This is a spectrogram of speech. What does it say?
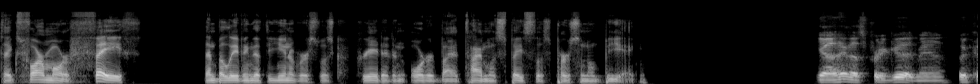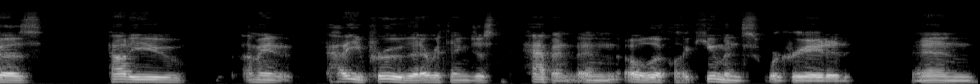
takes far more faith than believing that the universe was created and ordered by a timeless, spaceless personal being. Yeah, I think that's pretty good, man. Because how do you, I mean, how do you prove that everything just happened and, oh, look, like humans were created? And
